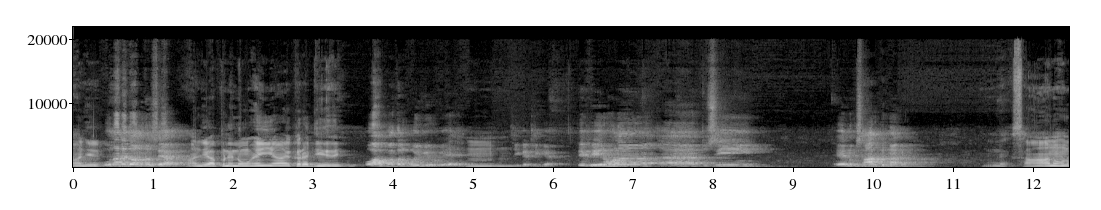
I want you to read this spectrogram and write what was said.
ਹਾਂਜੀ। ਉਹਨਾਂ ਨੇ ਤੁਹਾਨੂੰ ਦੱਸਿਆ? ਹਾਂਜੀ ਆਪਣੇ ਨੋਹੇ ਹੀ ਆ ਇੱਕ ਰੱਜੀ ਸੀ। ਉਹ ਆਪ ਮਤਲਬ ਕੋਈ ਵੀ ਹੋਵੇ? ਹੂੰ ਠੀਕ ਹੈ ਠੀਕ ਹੈ। ਤੇ ਫਿਰ ਹੁਣ ਤੁਸੀਂ ਇਹ ਨੁਕਸਾਨ ਕਿੰਨਾ ਹੈ? ਨੁਕਸਾਨ ਹੁਣ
